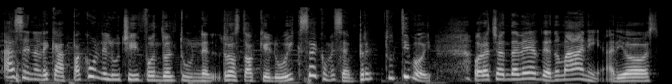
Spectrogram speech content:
Arsenale K con le luci in fondo al tunnel, Rostocchio e Luix e come sempre tutti voi. Ora c'è Onda Verde, a domani, adios!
